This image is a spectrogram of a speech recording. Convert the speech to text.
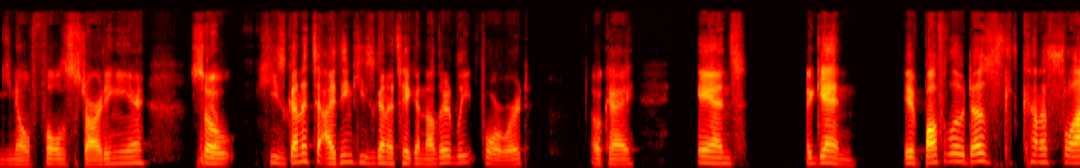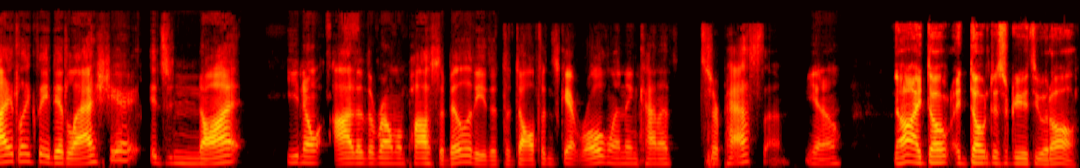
you know, full starting year. So he's gonna ta- I think he's gonna take another leap forward. Okay. And again, if Buffalo does kind of slide like they did last year, it's not you know, out of the realm of possibility that the Dolphins get rolling and kind of surpass them, you know? No, I don't I don't disagree with you at all.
